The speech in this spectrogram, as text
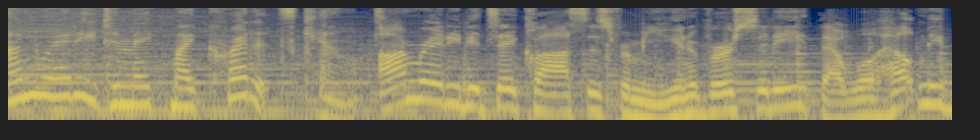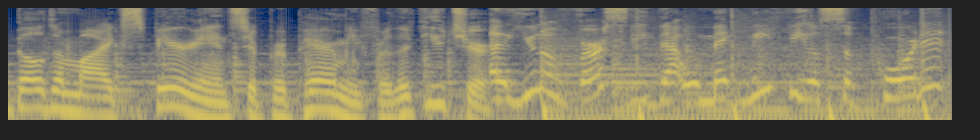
I'm ready to make my credits count. I'm ready to take classes from a university that will help me build on my experience to prepare me for the future. A university that will make me feel supported,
